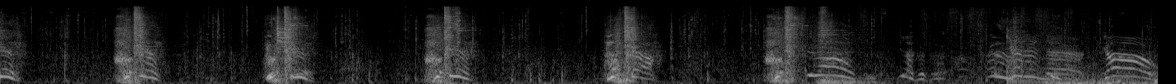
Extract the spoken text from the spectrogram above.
Yeah. Get in there. Go.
